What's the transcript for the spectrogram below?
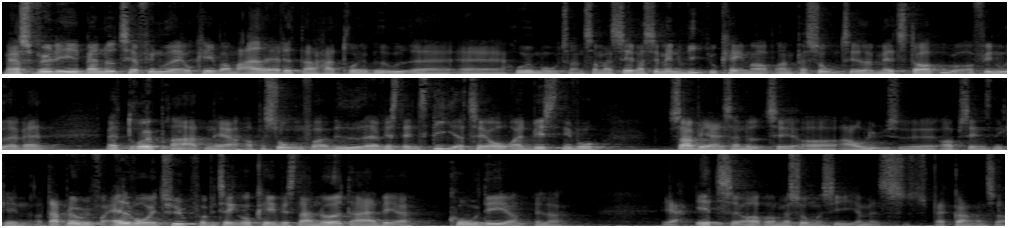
man er selvfølgelig man er nødt til at finde ud af, okay, hvor meget af det, der har drøbet ud af, af hovedmotoren. Så man sender simpelthen en videokamera op og en person til med et stopur og finde ud af, hvad, hvad drøbraten er, og personen får at vide, at hvis den stiger til over et vist niveau, så er vi altså nødt til at aflyse øh, opsendelsen igen. Og der blev vi for alvor i tvivl, for vi tænkte, okay, hvis der er noget, der er ved at kodere, eller ja, etse op, om man så må sige, jamen, hvad gør man så?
